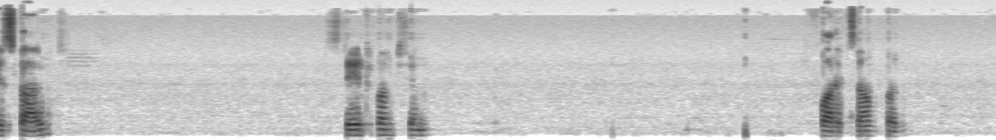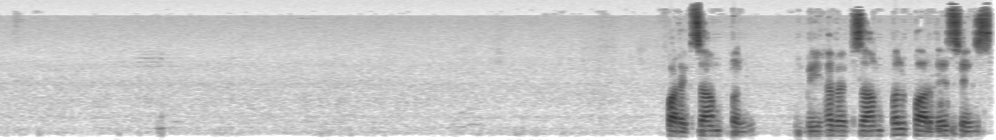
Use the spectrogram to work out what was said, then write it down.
is called state function. For example for example we have example for this is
